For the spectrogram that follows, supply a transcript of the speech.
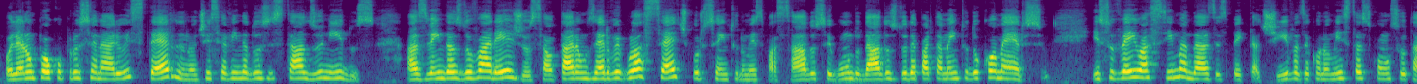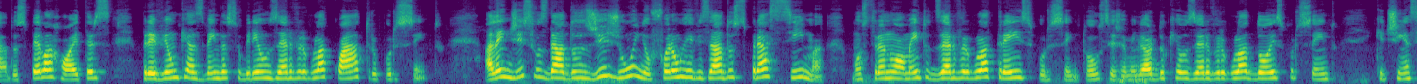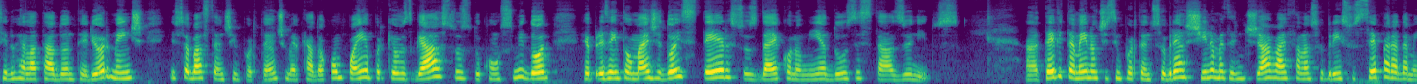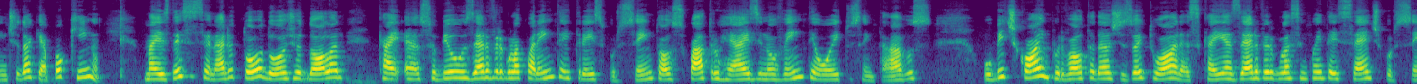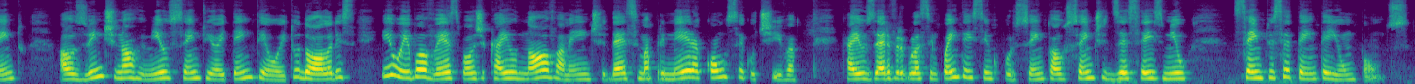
Olhando um pouco para o cenário externo, notícia vinda dos Estados Unidos. As vendas do varejo saltaram 0,7% no mês passado, segundo dados do Departamento do Comércio. Isso veio acima das expectativas. Economistas consultados pela Reuters previam que as vendas subiriam 0,4%. Além disso, os dados de junho foram revisados para cima, mostrando um aumento de 0,3%, ou seja, melhor do que o 0,2% que tinha sido relatado anteriormente. Isso é bastante importante, o mercado acompanha, porque os gastos do consumidor representam mais de dois terços da economia dos Estados Unidos. Uh, teve também notícia importante sobre a China, mas a gente já vai falar sobre isso separadamente daqui a pouquinho. Mas nesse cenário todo, hoje o dólar cai, uh, subiu 0,43% aos R$ 4,98. O Bitcoin, por volta das 18 horas, caía 0,57% aos 29.188 dólares e o Ibovespa hoje caiu novamente, 11ª consecutiva, caiu 0,55% aos 116.171 pontos.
